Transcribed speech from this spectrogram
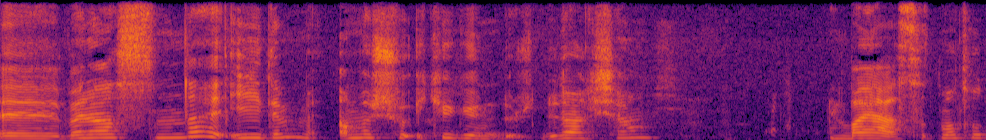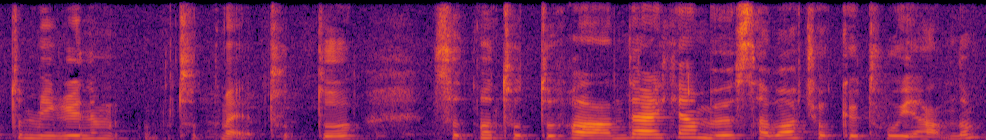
Ee, ben aslında iyiydim ama şu iki gündür dün akşam bayağı sıtma tuttu, migrenim tutma, tuttu, sıtma tuttu falan derken böyle sabah çok kötü uyandım.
